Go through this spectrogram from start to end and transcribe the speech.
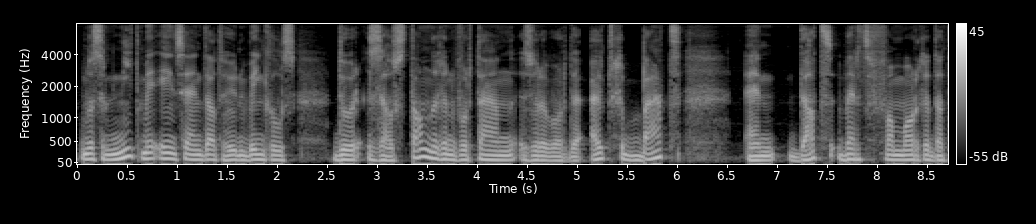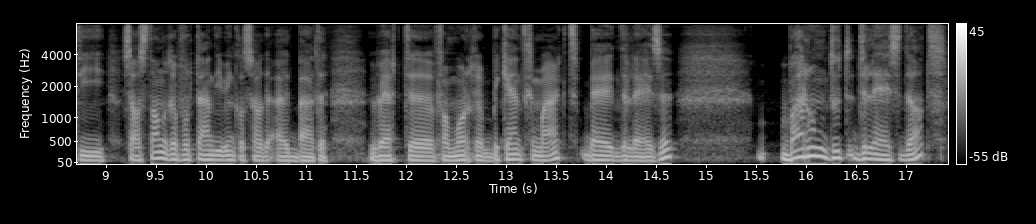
omdat ze er niet mee eens zijn dat hun winkels door zelfstandigen voortaan zullen worden uitgebaat. En dat werd vanmorgen, dat die zelfstandigen voortaan die winkels zouden uitbaten, werd uh, vanmorgen bekendgemaakt bij De Leize. Waarom doet De Leize dat?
